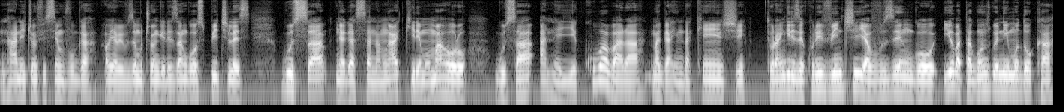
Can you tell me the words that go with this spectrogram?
Nta n'icyo mfise mvuga. Aho yabivuze mu cyongereza ngo speechless. Gusa nyagasana mwakire mu mahoro. Gusa anteye kubabara n'agahinda kenshi. Turangirize kuri vinci yavuze ngo iyo batagonzwe n'imodoka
